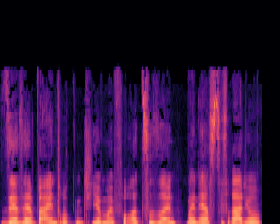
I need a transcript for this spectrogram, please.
sehr, sehr beeindruckend, hier mal vor Ort zu sein. Mein erstes Radio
